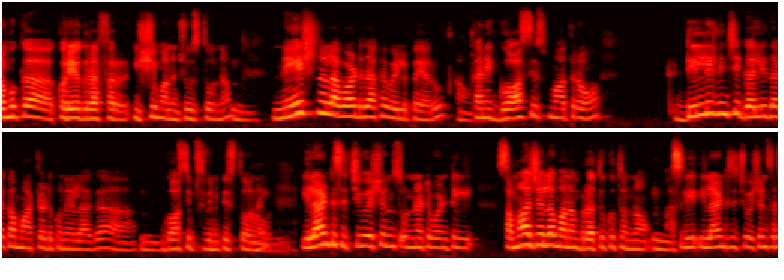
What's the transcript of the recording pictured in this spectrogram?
ప్రముఖ కొరియోగ్రాఫర్ ఇష్యూ మనం చూస్తూ ఉన్నాం నేషనల్ అవార్డు దాకా వెళ్ళిపోయారు. కానీ గాసిప్స్ మాత్రం ఢిల్లీ నుంచి గల్లీ దాకా మాట్లాడుకునేలాగా. గాసిప్స్ వినిపిస్తున్నాయి. ఇలాంటి సిచ్యువేషన్స్ ఉన్నటువంటి సమాజంలో మనం బ్రతుకుతున్నాం. అసలు ఇలాంటి సిచ్యువేషన్స్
